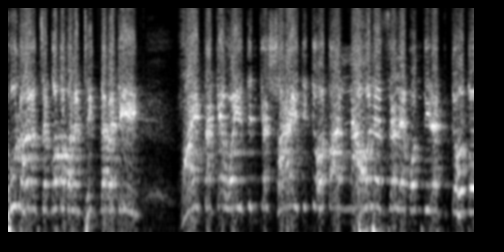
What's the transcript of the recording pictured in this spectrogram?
ভুল হয়েছে, কথা বলে ঠিক না ঠিক? হয় তাকে ওই দিনকে সরাই দিতে হতো, আর না হলে জেলে বন্দি রাখতে হতো।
